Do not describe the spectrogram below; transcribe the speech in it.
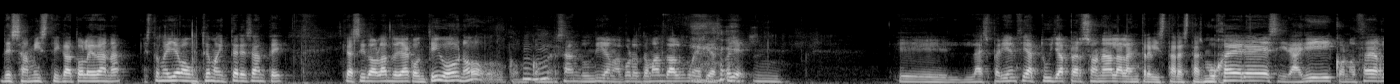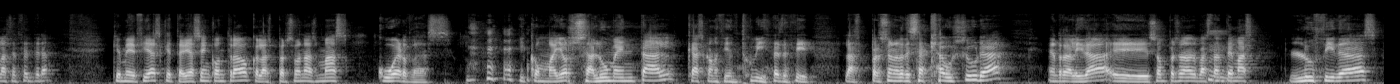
de esa mística toledana. Esto me lleva a un tema interesante que has ido hablando ya contigo, ¿no? Conversando un día, me acuerdo tomando algo, me decías, oye, mm, eh, la experiencia tuya personal al entrevistar a estas mujeres, ir allí, conocerlas, etcétera, que me decías que te habías encontrado con las personas más cuerdas y con mayor salud mental que has conocido en tu vida. Es decir, las personas de esa clausura, en realidad, eh, son personas bastante mm. más lúcidas,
